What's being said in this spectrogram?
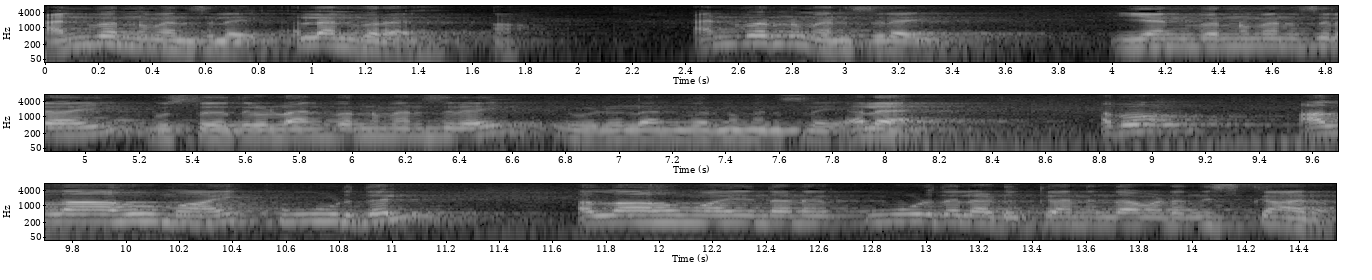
അൻവറിന് മനസ്സിലായി. അല്ല അൻവറെ ആ. അൻവറിന് മനസ്സിലായി. ഈ അൻവറിന് മനസ്സിലായി പുസ്തകത്തിലുള്ള അൻവറിന് മനസ്സിലായി ഇവിടെയുള്ള അൻവറിന് മനസ്സിലായി അല്ലേ? അപ്പോൾ അള്ളാഹുമായി കൂടുതൽ അള്ളാഹുമായി എന്താണ്? കൂടുതൽ അടുക്കാൻ എന്താ വേണ്ടത്? നിസ്കാരം.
